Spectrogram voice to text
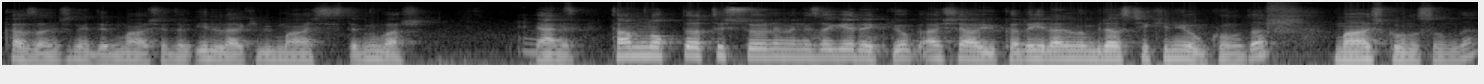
kazancı nedir, maaşı nedir? İlla ki bir maaş sistemi var. Evet. Yani tam nokta atış söylemenize gerek yok. Aşağı yukarı Hilal Hanım biraz çekiniyor bu konuda. Maaş konusunda.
